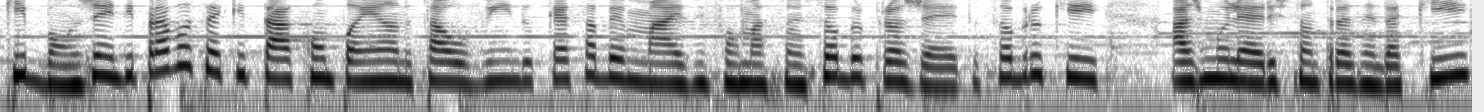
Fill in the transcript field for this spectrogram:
Que bom, gente. E para você que está acompanhando, está ouvindo, quer saber mais informações sobre o projeto, sobre o que as mulheres estão trazendo aqui,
